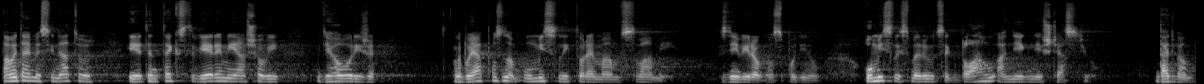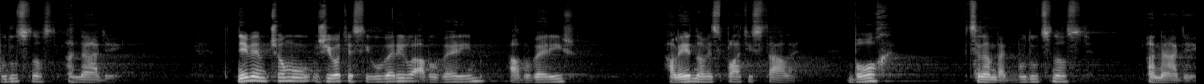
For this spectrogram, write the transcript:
Pamätajme si na to, je ten text v Jeremiášovi, kde hovorí, že lebo ja poznám úmysly, ktoré mám s vami, z nevýrok hospodinu. Úmysly smerujúce k blahu a nie k nešťastiu. Dať vám budúcnosť a nádej. Neviem, čomu v živote si uveril, alebo verím, alebo veríš, ale jedna vec platí stále. Boh chce nám dať budúcnosť a nádej.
